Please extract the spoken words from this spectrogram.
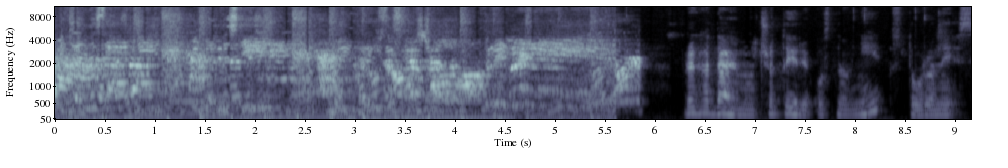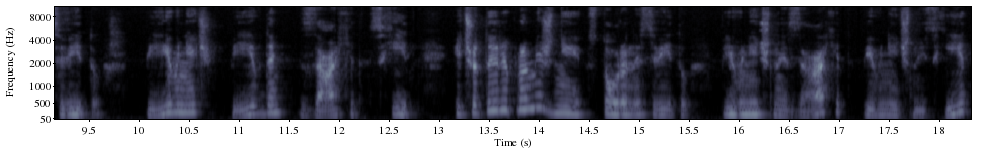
Південний захід, південний ми друзі скажемо привіт! Пригадаємо чотири основні сторони світу: північ, південь, захід, схід. І чотири проміжні сторони світу: північний захід, північний схід,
